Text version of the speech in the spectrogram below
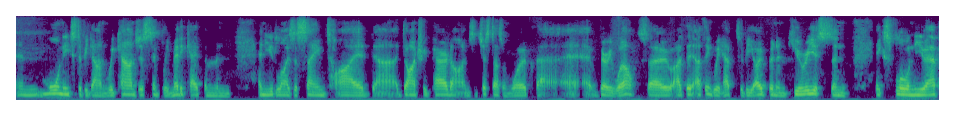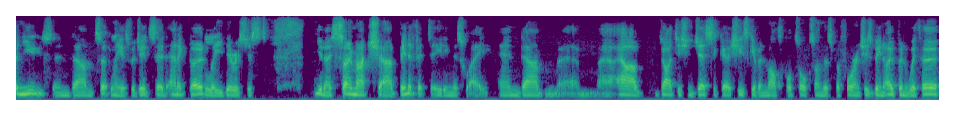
and more needs to be done. We can't just simply medicate them and, and utilize the same tired uh, dietary paradigms. It just doesn't work that, uh, very well. So I, th- I think we have to be open and curious and explore new avenues. And um, certainly, as Vijit said, anecdotally, there is just you know so much uh, benefit to eating this way and um, um, our dietitian jessica she's given multiple talks on this before and she's been open with her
